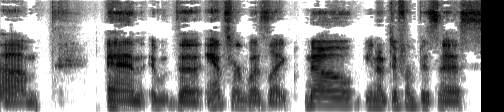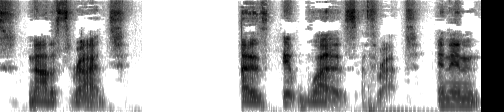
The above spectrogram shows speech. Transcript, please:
Mm. um, and it, the answer was like no you know different business not a threat. As it was a threat. And in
